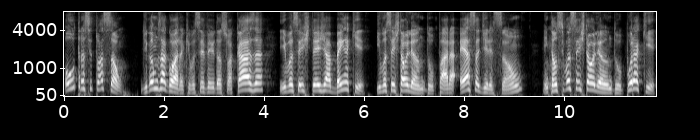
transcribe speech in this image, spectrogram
outra situação. Digamos agora que você veio da sua casa e você esteja bem aqui, e você está olhando para essa direção, então, se você está olhando por aqui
